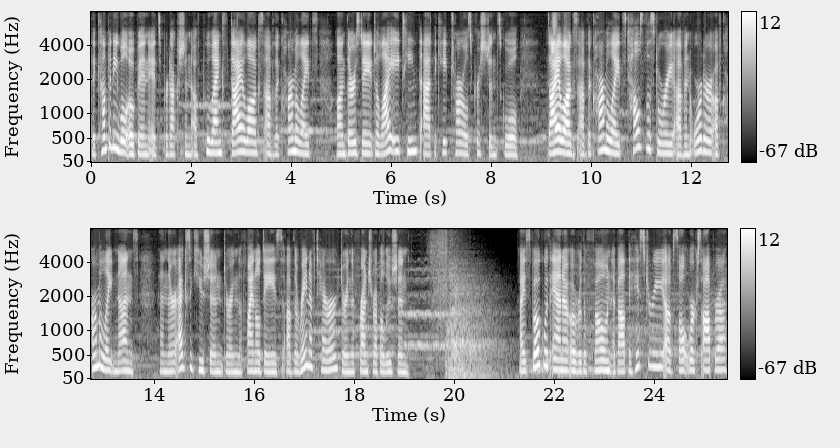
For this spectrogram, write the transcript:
The company will open its production of Poulenc's Dialogues of the Carmelites on Thursday, July 18th at the Cape Charles Christian School. Dialogues of the Carmelites tells the story of an order of Carmelite nuns and their execution during the final days of the Reign of Terror during the French Revolution. I spoke with Anna over the phone about the history of Saltworks Opera,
